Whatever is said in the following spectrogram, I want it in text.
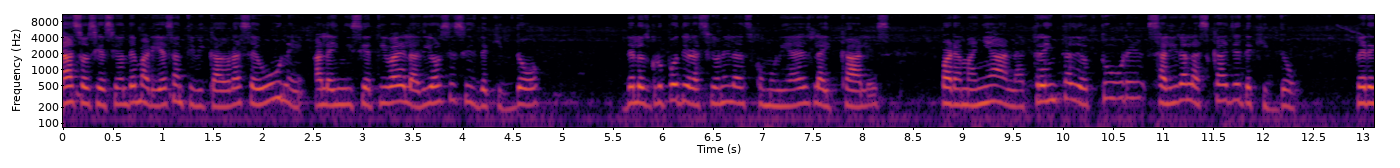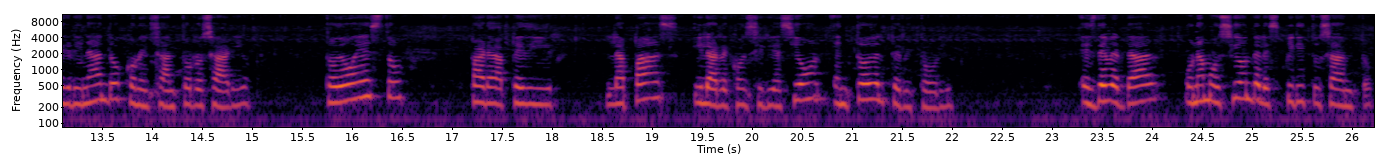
La Asociación de María Santificadora se une a la iniciativa de la diócesis de Quibdó, de los grupos de oración y las comunidades laicales, para mañana, 30 de octubre, salir a las calles de Quibdó, peregrinando con el Santo Rosario. Todo esto para pedir la paz y la reconciliación en todo el territorio. Es de verdad una moción del Espíritu Santo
